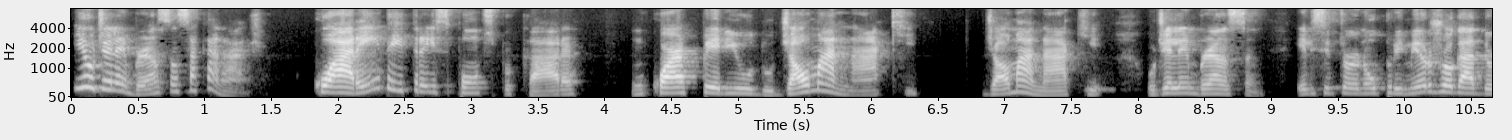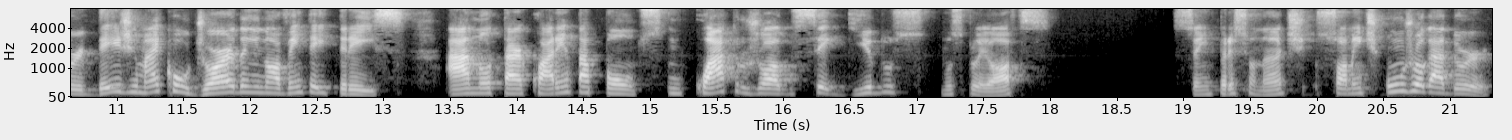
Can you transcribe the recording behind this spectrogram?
E o Jalen Brunson, sacanagem. 43 pontos pro cara, um quarto período de almanac, de almanac. O Jalen Brunson, ele se tornou o primeiro jogador desde Michael Jordan em 93 a anotar 40 pontos em quatro jogos seguidos nos playoffs. Isso é impressionante. Somente um jogador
